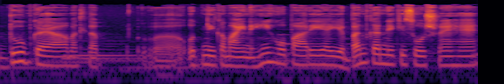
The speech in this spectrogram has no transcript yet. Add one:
डूब गया मतलब उतनी कमाई नहीं हो पा रही है, ये बंद करने की सोच रहे हैं।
